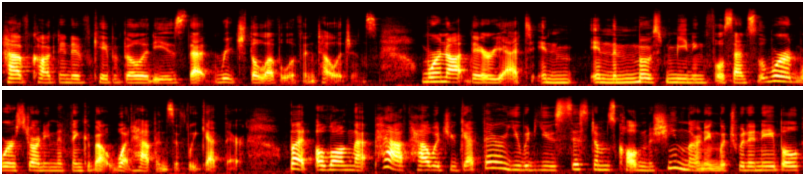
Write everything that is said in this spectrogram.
have cognitive capabilities that reach the level of intelligence. We're not there yet in in the most meaningful sense of the word. We're starting to think about what happens if we get there. But along that path, how would you get there? You would use systems called machine learning, which would enable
